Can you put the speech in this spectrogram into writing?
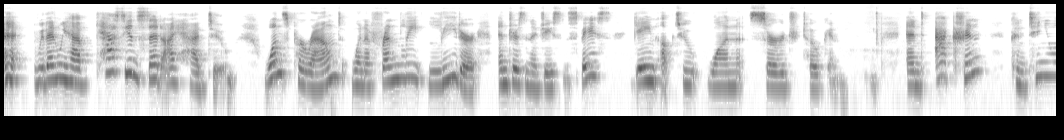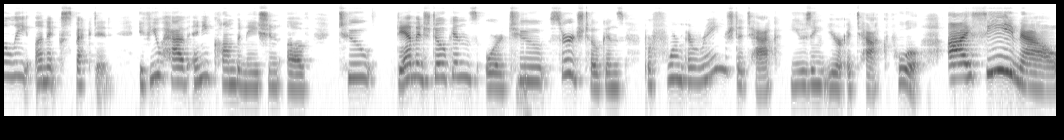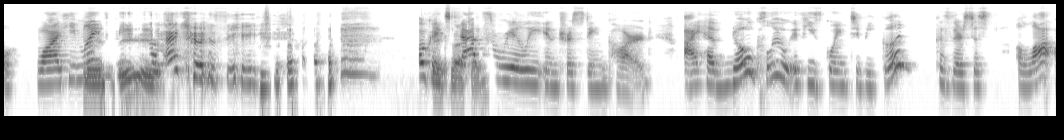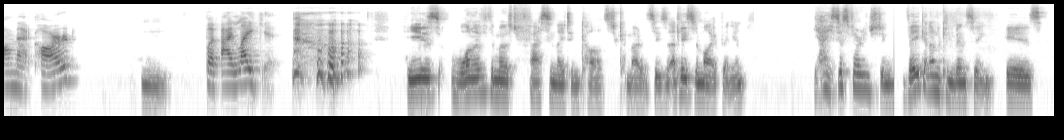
Then we have Cassian said I had to. Once per round, when a friendly leader enters an adjacent space, gain up to one surge token. And action continually unexpected. If you have any combination of two damage tokens or two surge tokens, perform a ranged attack using your attack pool. I see now why he might need some accuracy. Okay, Exactly. that's really interesting card. I have no clue if he's going to be good because there's just a lot on that card, Hmm. but I like it. He is one of the most fascinating cards to come out of the season, at least in my opinion. Yeah, he's just very interesting. Vague and unconvincing is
